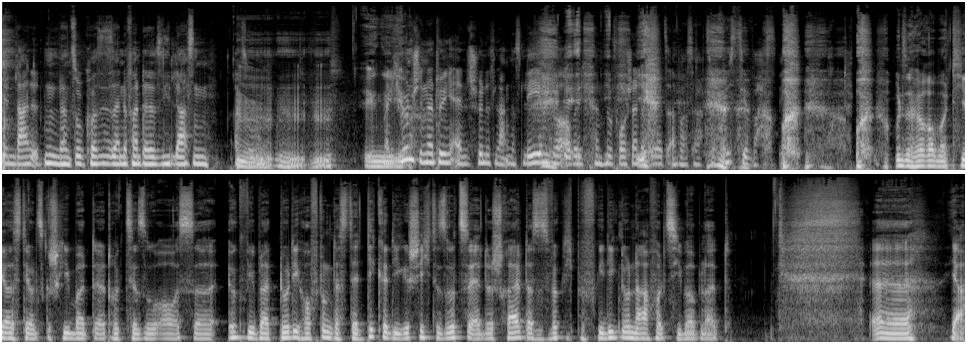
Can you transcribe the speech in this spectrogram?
den Landeten dann so quasi seine Fantasie lassen. Also, mm, mm, mm. Irgendwie, ich wünsche ihm natürlich ein schönes, langes Leben, so, aber ich kann mir vorstellen, dass er jetzt einfach sagt, so, wisst ihr was? Unser Hörer Matthias, der uns geschrieben hat, drückt es ja so aus, äh, irgendwie bleibt nur die Hoffnung, dass der Dicke die Geschichte so zu Ende schreibt, dass es wirklich befriedigend und nachvollziehbar bleibt. Äh, ja.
